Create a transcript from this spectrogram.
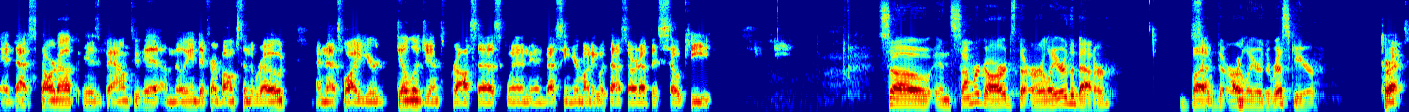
eh, that startup is bound to hit a million different bumps in the road, and that's why your diligence process when investing your money with that startup is so key. So, in some regards, the earlier the better, but the earlier the riskier. Correct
